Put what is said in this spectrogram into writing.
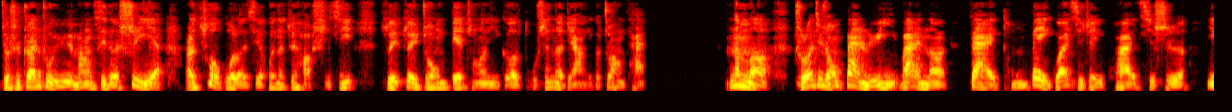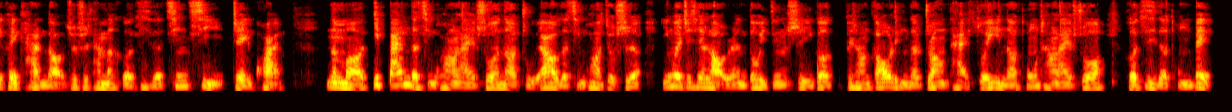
就是专注于忙自己的事业，而错过了结婚的最好时机，所以最终变成了一个独身的这样一个状态。那么除了这种伴侣以外呢？在同辈关系这一块，其实也可以看到，就是他们和自己的亲戚这一块。那么一般的情况来说呢，主要的情况就是因为这些老人都已经是一个非常高龄的状态，所以呢，通常来说和自己的同辈，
